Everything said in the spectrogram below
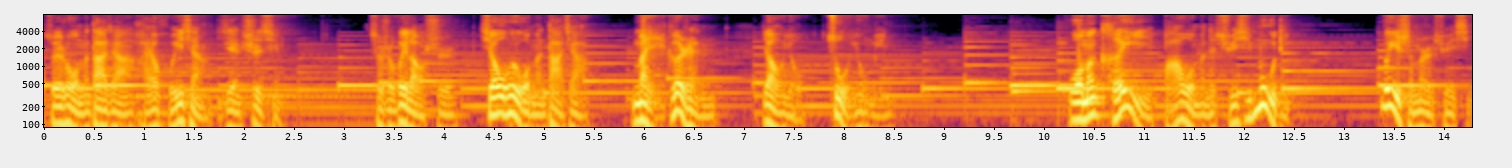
所以说，我们大家还要回想一件事情，就是魏老师教会我们大家，每个人要有座右铭。我们可以把我们的学习目的，为什么而学习？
